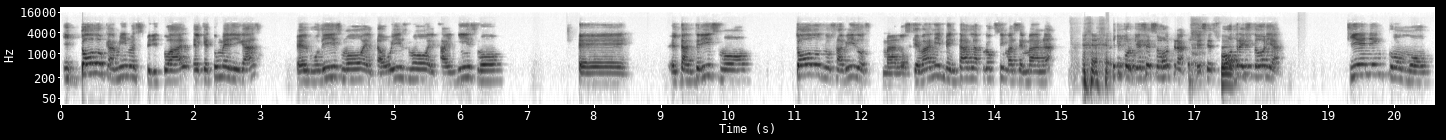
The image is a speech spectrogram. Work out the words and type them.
y todo camino espiritual, el que tú me digas, el budismo, el taoísmo, el jainismo, eh, el tantrismo, todos los sabidos, más los que van a inventar la próxima semana, porque esa es otra, esa es otra historia, tienen como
